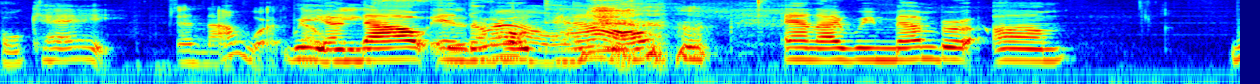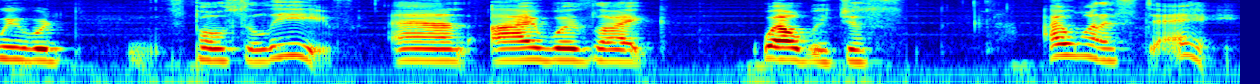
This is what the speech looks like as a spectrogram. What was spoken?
Okay, and now what we are now in the around. hotel, and I remember um, we were supposed to leave, and I was like, "Well, we just, I want to stay."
